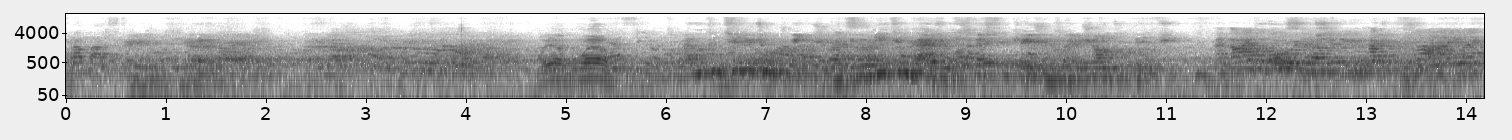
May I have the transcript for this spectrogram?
pouco de cabeça pra baixo. Olha como é. I will continue to acquaint you with the unique and magical specifications of Enchanted Bench. And I will also show you how to fly like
